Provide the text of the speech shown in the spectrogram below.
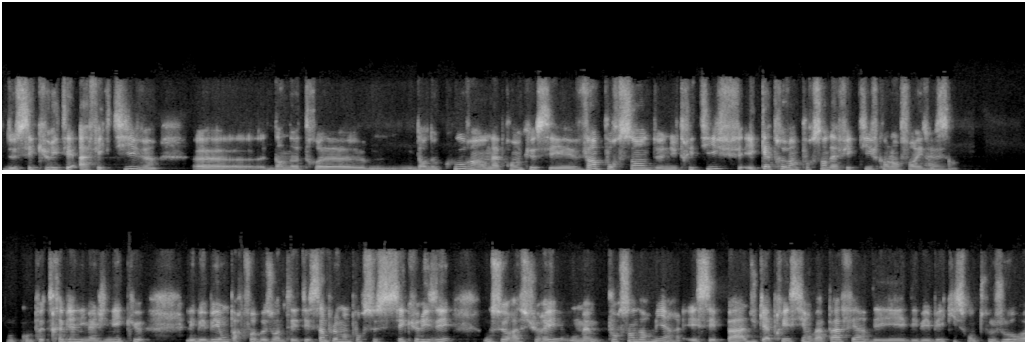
de sécurité affective. Euh, dans, notre, dans nos cours, hein, on apprend que c'est 20% de nutritif et 80% d'affectif quand l'enfant est au sein. Donc on peut très bien imaginer que les bébés ont parfois besoin de tétés simplement pour se sécuriser ou se rassurer ou même pour s'endormir. Et c'est pas du caprice si on va pas faire des, des bébés qui seront toujours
